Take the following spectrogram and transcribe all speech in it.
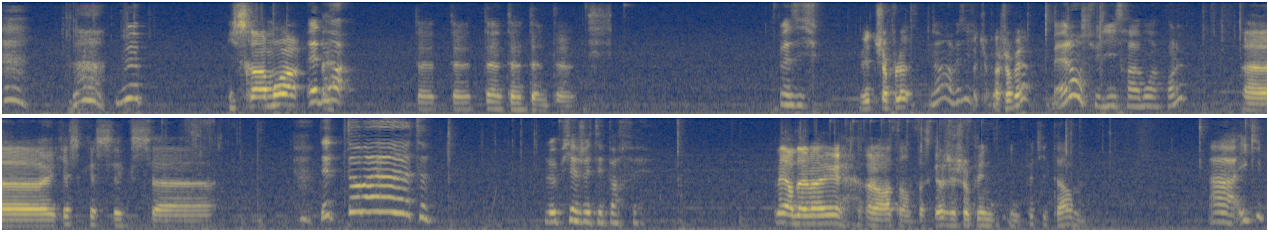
Il sera à moi Aide-moi. Vas-y. Vite, chope-le. Non, vas-y. Tu peux pas choper Bah non, tu dis il sera à moi, prends-le. Euh. Qu'est-ce que c'est que ça? Des tomates Le piège était parfait. Merde, elle m'a eu Alors attends, parce que là j'ai chopé une, une petite arme. Ah, équipe,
